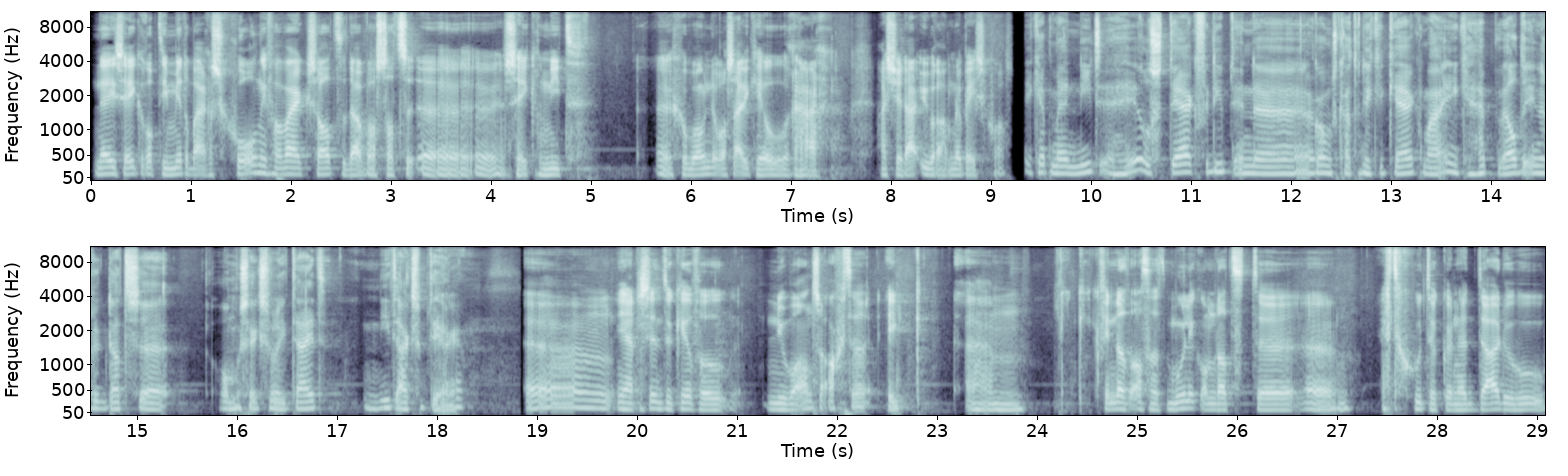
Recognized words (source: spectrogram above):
Nee, zeker op die middelbare school in ieder geval waar ik zat, daar was dat eh, eh, zeker niet eh, gewoon. Dat was eigenlijk heel raar als je daar überhaupt mee bezig was. Ik heb mij niet heel sterk verdiept in de Rooms-Katholieke Kerk, maar ik heb wel de indruk dat ze homoseksualiteit niet accepteren. Ehm, ja, er zit natuurlijk heel veel nuance achter. Ik, ehm, ik, ik vind dat altijd moeilijk om dat te, ehm, echt goed te kunnen duiden hoe...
